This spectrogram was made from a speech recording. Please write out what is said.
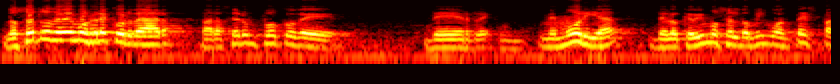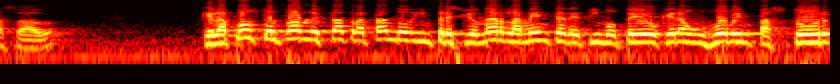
Nosotros debemos recordar, para hacer un poco de, de memoria de lo que vimos el domingo antes pasado, que el apóstol Pablo está tratando de impresionar la mente de Timoteo, que era un joven pastor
